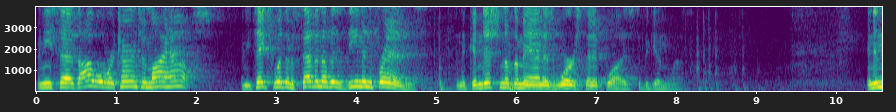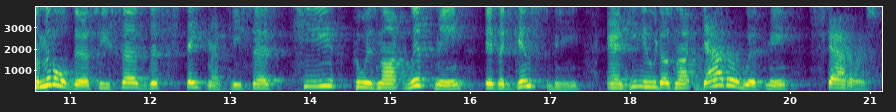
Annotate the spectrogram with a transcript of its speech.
And he says, I will return to my house. And he takes with him seven of his demon friends. And the condition of the man is worse than it was to begin with. And in the middle of this, he says this statement. He says, He who is not with me is against me, and he who does not gather with me scatters.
